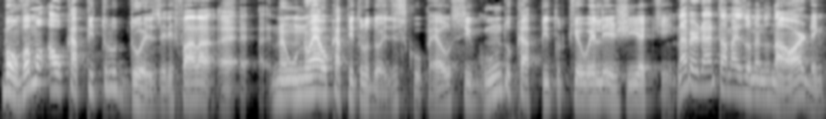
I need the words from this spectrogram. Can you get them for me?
Bom, vamos ao capítulo 2. Ele fala. É, não, não é o capítulo 2, desculpa. É o segundo capítulo que eu elegi aqui. Na verdade, está mais ou menos na ordem.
